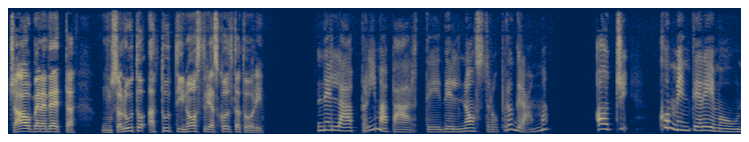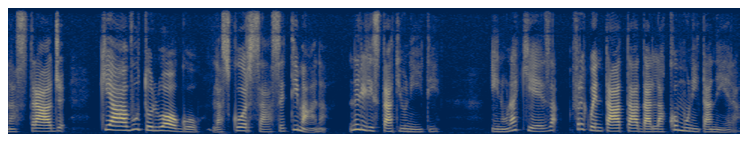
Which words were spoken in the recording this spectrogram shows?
Ciao Benedetta, un saluto a tutti i nostri ascoltatori. Nella prima parte del nostro programma, oggi commenteremo una strage che ha avuto luogo la scorsa settimana negli Stati Uniti, in una chiesa frequentata dalla comunità nera.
